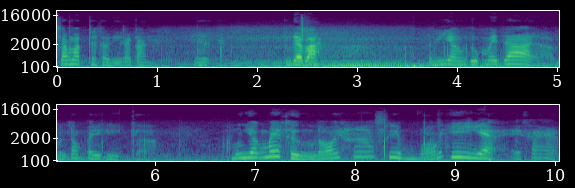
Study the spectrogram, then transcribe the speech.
สร้างบ้านแถวๆนี้แล้วกันเนี่ยดูได้ปะอันนี้ยังทุบไม่ได้อะ มันต้องไปอีกอะ มึงยังไม่ถึงร้อยห้าสิบบล็อกอีแย่ไอ้แซบ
